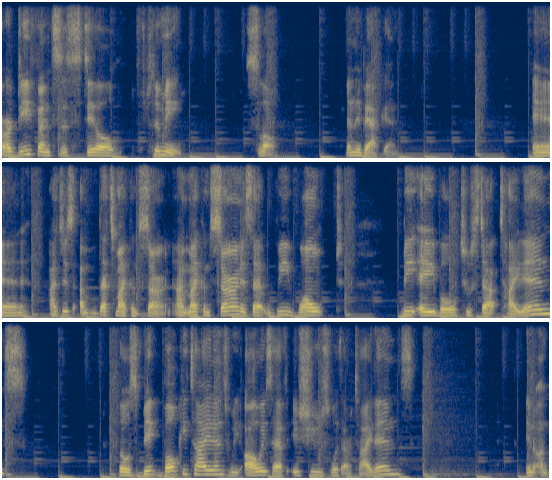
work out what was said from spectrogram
Our defense is still, to me, slow in the back end. And I just, um, that's my concern. Uh, my concern is that we won't be able to stop tight ends. Those big, bulky tight ends, we always have issues with our tight ends. You know,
